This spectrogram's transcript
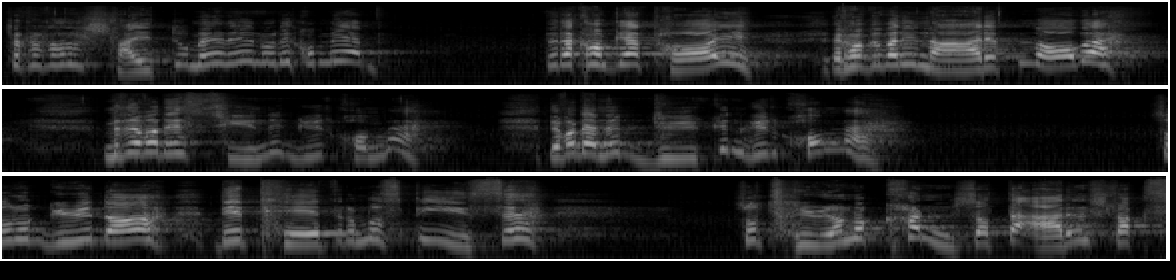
Så klart Han sleit jo med det når de kom ned. Det der kan ikke jeg ta i. Jeg kan ikke være i nærheten av det. Men det var det synet Gud kom med. Det var denne duken Gud kom med. Så når Gud da ber Peter om å spise, så tror han nok kanskje at det er en slags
